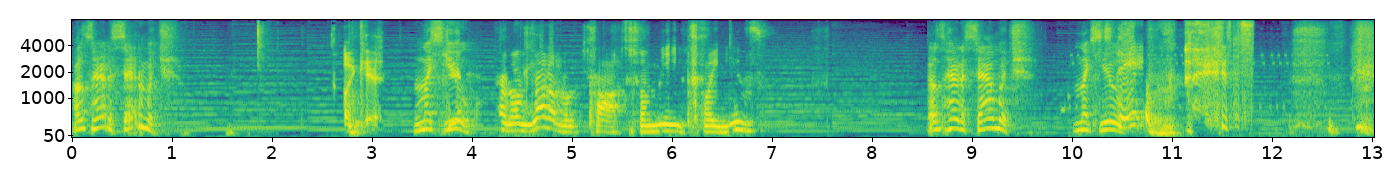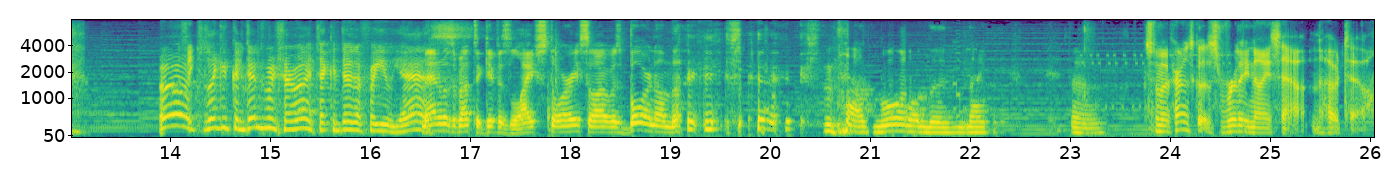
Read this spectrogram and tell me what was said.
I also had a sandwich. Okay. Unlike you. Have a run of them carts for me, please. I also had a sandwich. Unlike you. Skip. Oh, would you like a condensed All right, I can do that for you, yes. Man was about to give his life story, so I was born on the. I was born on the night. Uh, So my parents got this really nice out in the hotel.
